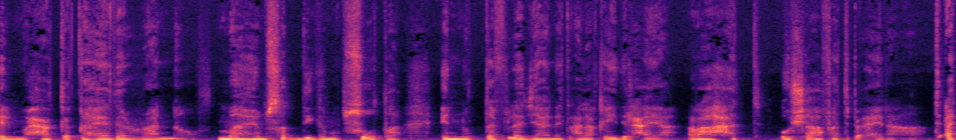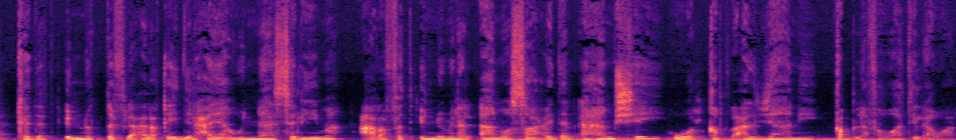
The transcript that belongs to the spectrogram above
المحققة هيذر راندلز ما هي مصدقة مبسوطة إنه الطفلة جانت على قيد الحياة راحت وشافت بعينها تأكدت إنه الطفلة على قيد الحياة وإنها سليمة عرفت إنه من الآن وصاعدا أهم شيء هو القبض على الجاني قبل فوات الأوان.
